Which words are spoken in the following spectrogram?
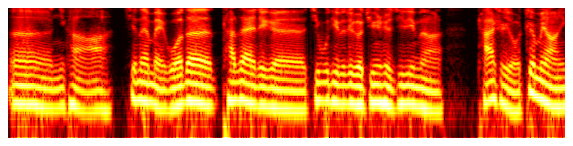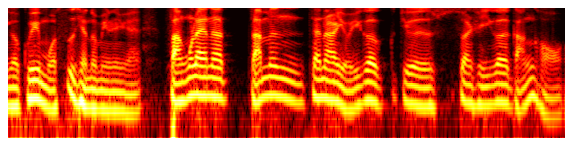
嗯，你看啊，现在美国的他在这个吉布提的这个军事基地呢，它是有这么样一个规模，四千多名人员。反过来呢，咱们在那儿有一个这个算是一个港口，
